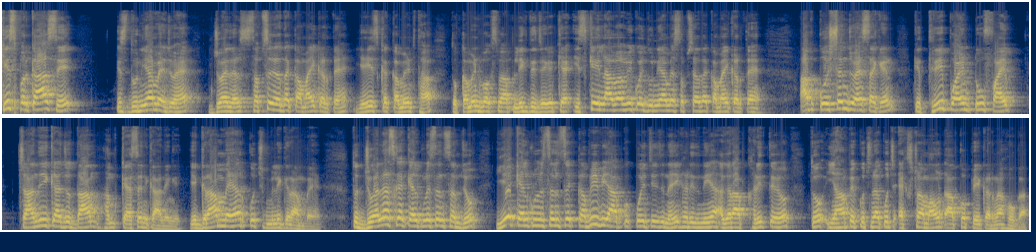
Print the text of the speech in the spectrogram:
किस प्रकार से इस दुनिया में जो है ज्वेलर्स सबसे ज़्यादा कमाई करते हैं, यही इसका कमेंट था। तो कमेंट बॉक्स में आप लिख दीजिएगा, क्या इसके अलावा भी कोई दुनिया में सबसे ज़्यादा कमाई करते हैं? अब क्वेश्चन जो है सेकंड कि 3.25 चांदी का जो दाम हम कैसे निकालेंगे? ये ग्राम में है और कुछ मिलीग्राम में है। तो ज्वेलर्स का कैलकुलेशन समझो, ये कैलकुलेशन से कभी भी आपको कोई चीज़ नहीं खरीदनी है। अगर आप खरीदते हो तो यहाँ पे कुछ ना कुछ एक्स्ट्रा अमाउंट आपको पे करना होगा।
